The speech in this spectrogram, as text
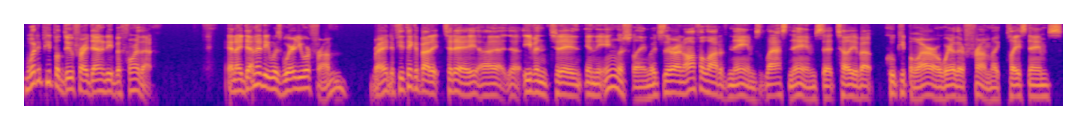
what did people do for identity before that? And identity was where you were from, right? If you think about it today, uh, even today in the English language, there are an awful lot of names, last names that tell you about who people are or where they're from, like place names,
